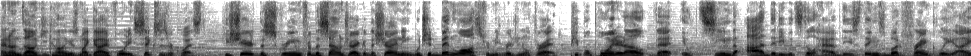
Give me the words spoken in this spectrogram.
And on Donkey Kong is My Guy 46's request, he shared the scream from the soundtrack of The Shining, which had been lost from the original thread. People pointed out that it seemed odd that he would still have these things, but frankly, I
